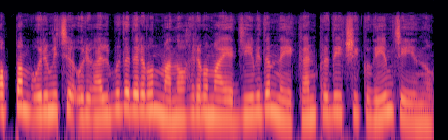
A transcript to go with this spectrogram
ഒപ്പം ഒരുമിച്ച് ഒരു അത്ഭുതകരവും മനോഹരവുമായ ജീവിതം നയിക്കാൻ പ്രതീക്ഷിക്കുകയും ചെയ്യുന്നു.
